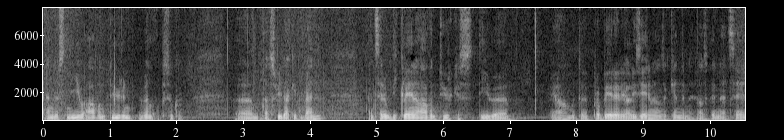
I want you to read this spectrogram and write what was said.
en dus nieuwe avonturen wil opzoeken. Ehm, dat is wie dat ik ben. En het zijn ook die kleine avontuurtjes die we ja, moeten proberen realiseren met onze kinderen. hè. Als ik er net zei,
